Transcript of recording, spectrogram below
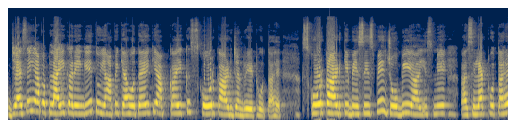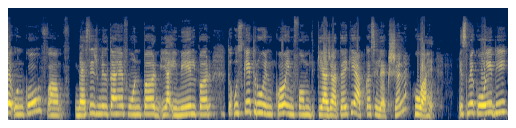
जैसे ही आप अप्लाई करेंगे तो यहाँ पे क्या होता है कि आपका एक स्कोर कार्ड जनरेट होता है। स्कोर कार्ड के बेसिस पे जो भी इसमें सिलेक्ट होता है, उनको मैसेज मिलता है फ़ोन पर या ईमेल पर। तो उसके थ्रू इनको इन्फॉर्म किया जाता है कि आपका सिलेक्शन हुआ है। इसमें कोई भी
